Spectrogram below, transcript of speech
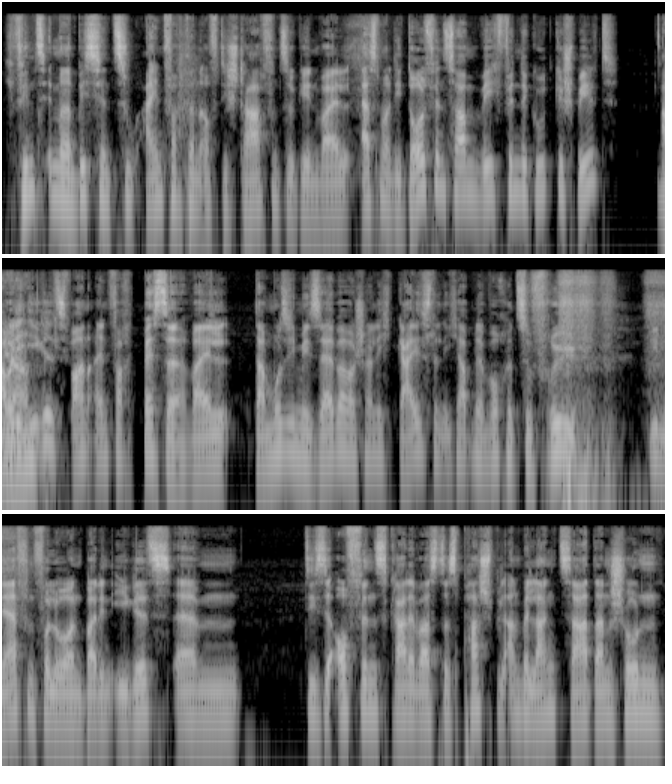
ich finde es immer ein bisschen zu einfach, dann auf die Strafen zu gehen, weil erstmal die Dolphins haben, wie ich finde, gut gespielt. Aber ja. die Eagles waren einfach besser, weil da muss ich mich selber wahrscheinlich geißeln. Ich habe eine Woche zu früh die Nerven verloren bei den Eagles. Ähm, diese Offense, gerade was das Passspiel anbelangt, sah dann schon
